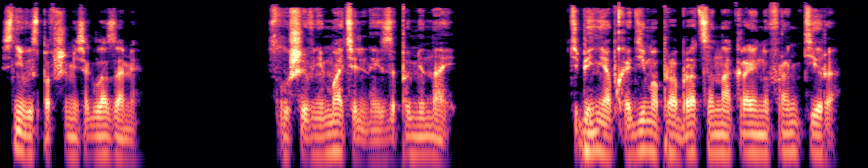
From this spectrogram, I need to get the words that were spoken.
с невыспавшимися глазами. «Слушай внимательно и запоминай. Тебе необходимо пробраться на окраину фронтира.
